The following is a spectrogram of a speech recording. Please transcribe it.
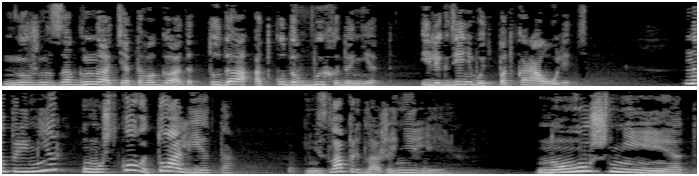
«Нужно загнать этого гада туда, откуда выхода нет, или где-нибудь подкараулить». «Например, у мужского туалета», — внесла предложение Лея. «Ну уж нет!»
